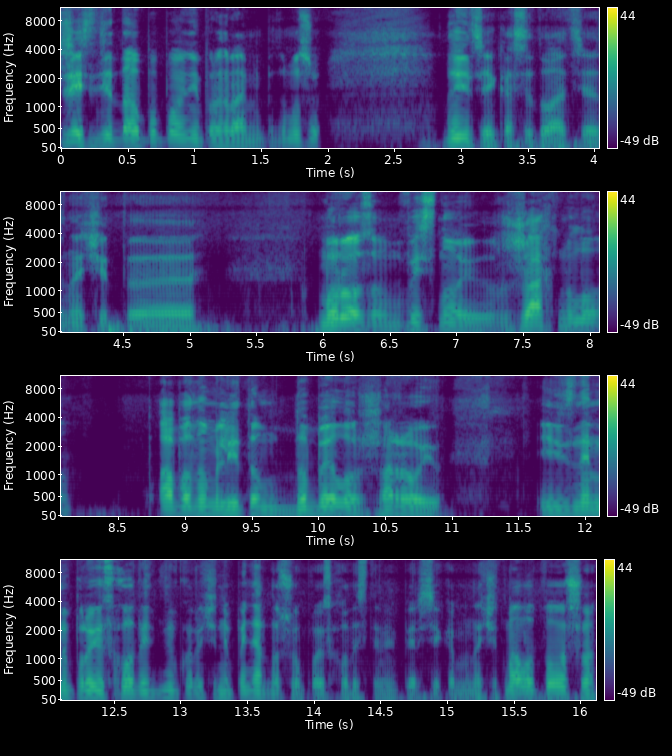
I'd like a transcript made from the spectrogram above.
житті дав по повній програмі. Тому що дивіться, яка ситуація. Значить, е, морозом весною жахнуло, а потім літом добило жарою. І з ними происходить, ну, коротше, непонятно, що происходить з тими персиками. Значить, мало того, що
